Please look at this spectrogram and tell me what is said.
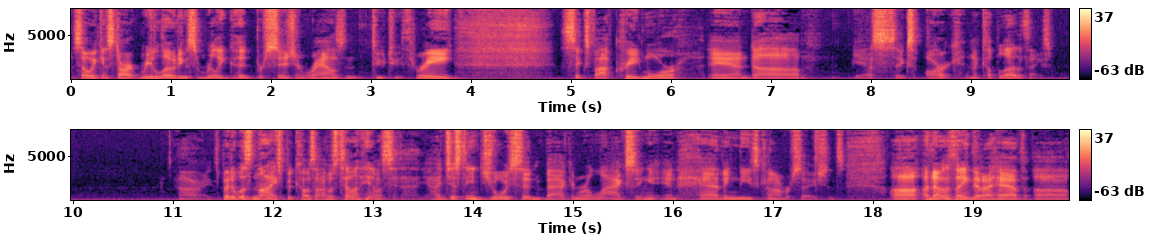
so we can start reloading some really good precision rounds in 223, 6.5 Creedmoor, and uh, yes, six arc, and a couple other things. All right, but it was nice because I was telling him, I said, I just enjoy sitting back and relaxing and having these conversations. Uh, another thing that I have uh,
